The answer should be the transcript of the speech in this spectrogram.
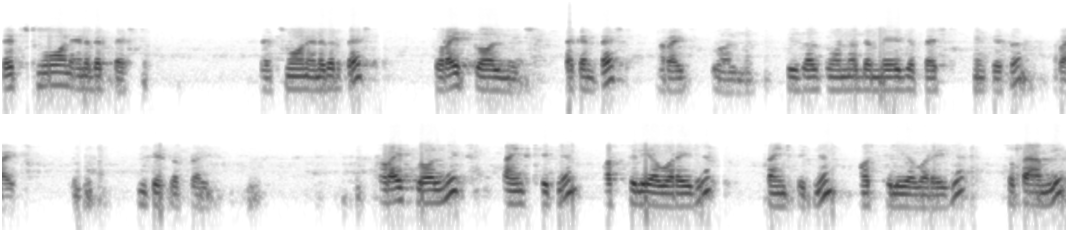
Let's move on another pest. Let's move on another pest. So rice gall midge. Second pest, rice gall midge. This is also one of the major pests in case of rice. In case of rice. So rice gall midge scientific name Orseolia oryzae, scientific name Orseolia oryzae. So family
